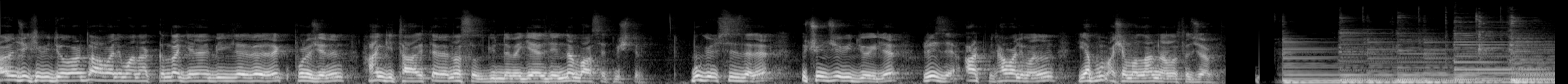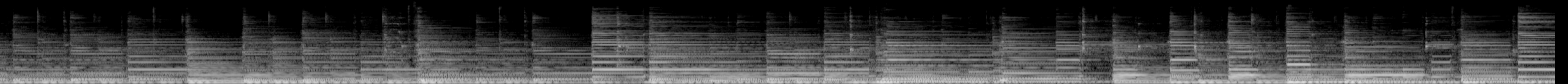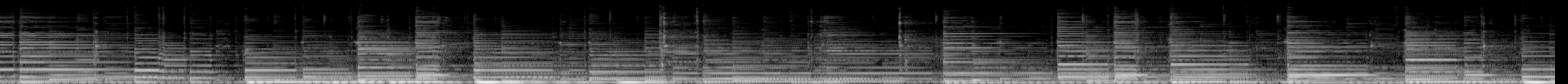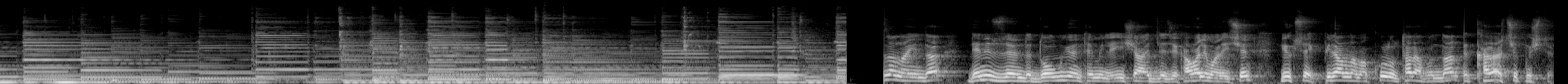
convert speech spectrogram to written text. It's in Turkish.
Daha önceki videolarda havalimanı hakkında genel bilgiler vererek projenin hangi tarihte ve nasıl gündeme geldiğinden bahsetmiştim. Bugün sizlere 3. video ile Rize Artvin Havalimanı'nın yapım aşamalarını anlatacağım. Haziran ayında deniz üzerinde dolgu yöntemiyle inşa edilecek havalimanı için Yüksek Planlama Kurulu tarafından karar çıkmıştı.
